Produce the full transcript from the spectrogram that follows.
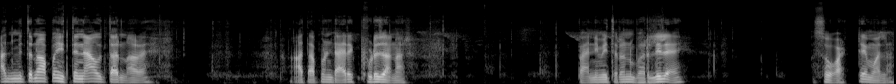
आज मित्रांनो आपण इथे नाही उतरणार आहे. आता आपण डायरेक्ट पुढे जाणार. पाणी मित्रांनो भरलेलं आहे. असं वाटतंय मला.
